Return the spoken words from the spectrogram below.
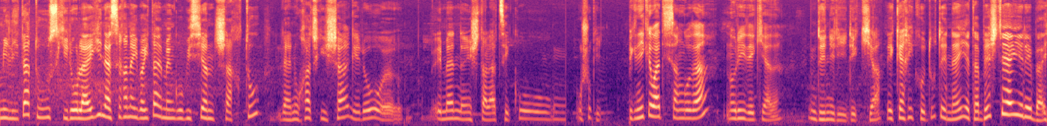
militatuz, kirola egin, azera nahi baita emengo bizian txartu, lehen urratx gisa, gero uh, hemen instalatzeko osoki. Piknike bat izango da, nori idekia da? Deneri idekia, ekarriko dut enei eta beste ere bai.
